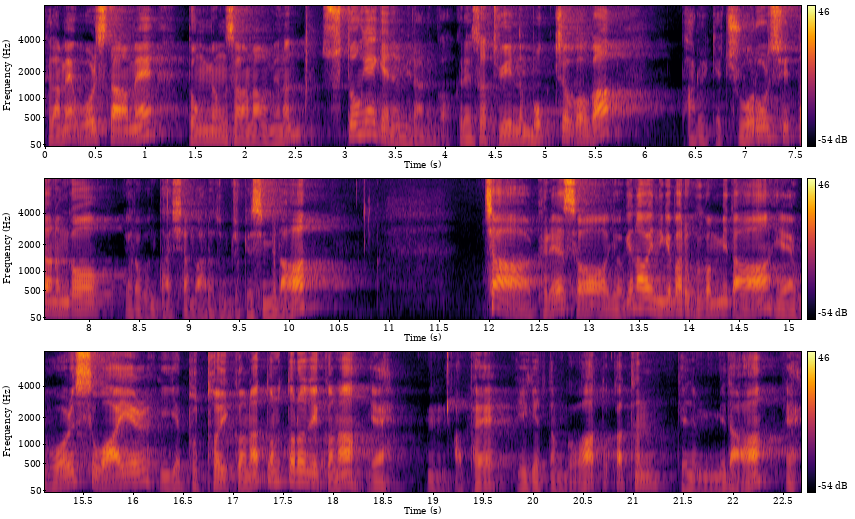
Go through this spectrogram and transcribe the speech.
그 다음에 월스 다음에 동명사가 나오면은 수동의 개념이라는 거. 그래서 뒤에 있는 목적어가 바로 이렇게 주어로 올 수 있다는 거 여러분 다시 한번 알아주면 좋겠습니다. 자, 그래서 여기 나와 있는 게 바로 그겁니다. 예, worse while 이게 붙어 있거나 또는 떨어져 있거나 예, 음, 앞에 얘기했던 거와 똑같은 개념입니다. 예.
